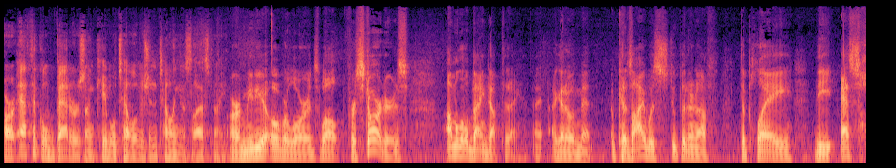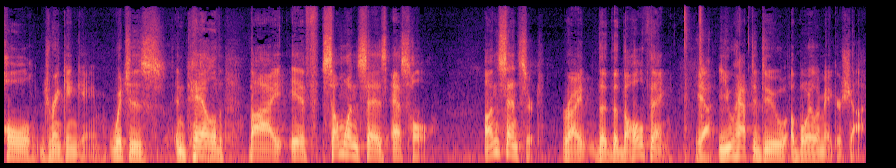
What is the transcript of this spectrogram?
our ethical betters on cable television telling us last night? Our media overlords. Well, for starters, I'm a little banged up today, I, I got to admit, because I was stupid enough to play the S hole drinking game, which is entailed by if someone says S hole, uncensored, right? The, the, the whole thing. Yeah. You have to do a Boilermaker shot.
